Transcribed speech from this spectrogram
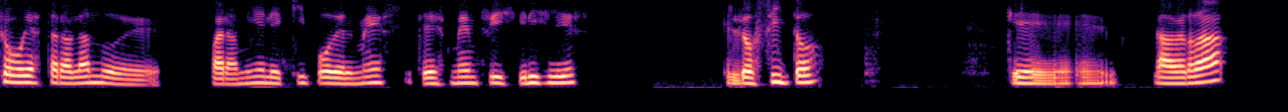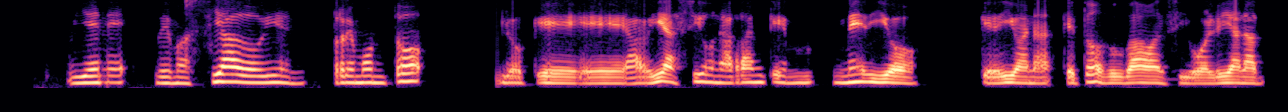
Yo voy a estar hablando de, para mí, el equipo del mes, que es Memphis Grizzlies, el osito, que la verdad viene demasiado bien. Remontó lo que había sido un arranque medio que iban a, que todos dudaban si volvían a,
